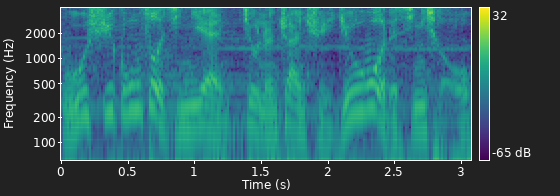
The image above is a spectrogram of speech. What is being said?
无需工作经验就能赚取优渥的薪酬，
